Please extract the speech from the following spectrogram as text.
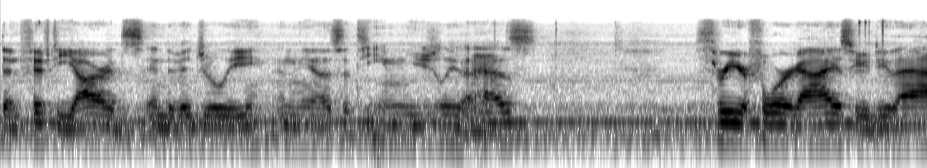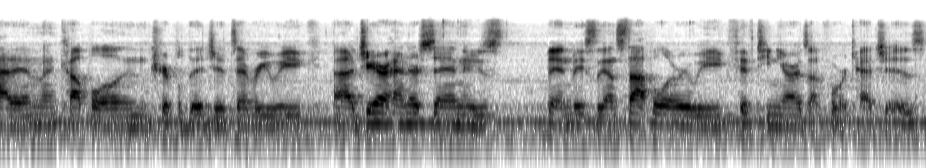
than 50 yards individually, and you know, it's a team usually that Mhm. has three or four guys who do that and a couple in triple digits every week. Uh, J.R. Henderson, who's been basically unstoppable every week, 15 yards on four catches.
